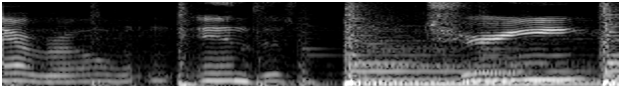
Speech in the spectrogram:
arrow in the tree.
